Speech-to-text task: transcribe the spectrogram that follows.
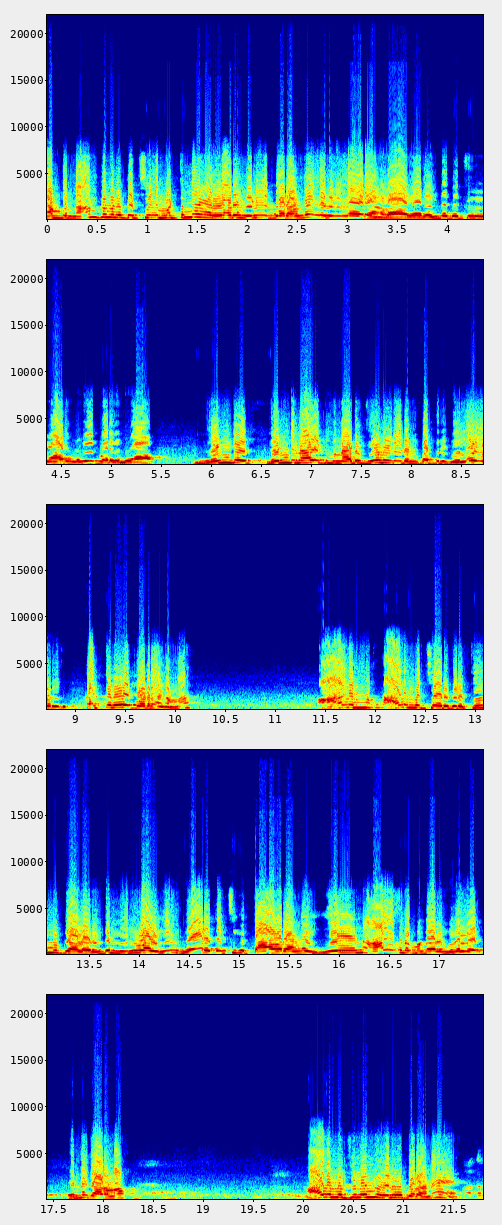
நம்ம நாம் தமிழ் கட்சியில மட்டும்தான் எல்லாரும் வெளியே போறாங்க அல்லது உள்ள வராங்களா? வேற எந்த கட்சியிலும் யாரும் வெளியே போறது இல்லையா ரெண்டு ரெண்டு நாளைக்கு முன்னாடி ஜூனியருடன் பத்திரிகையில ஒரு கட்டுரையே போடுறாங்கம்மா. ஆளும் ஆளுங்கட்சியா இருக்கிற திமுகல இருந்து நிர்வாகிகள் வேற கட்சிக்கு தாவறாங்க. ஏன்னு ஆலோசனை பண்றாரு முதல்வர். என்ன காரணம்? ஆளுங்கட்சியில இருந்து வெளியே போறானே. அதை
